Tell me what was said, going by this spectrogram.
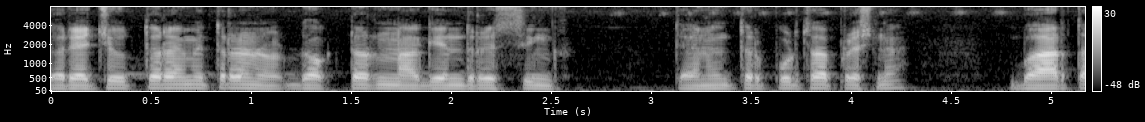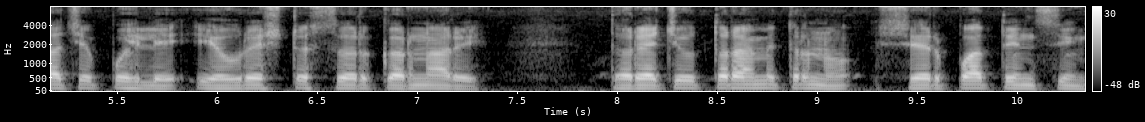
तर याचे उत्तर आहे मित्रांनो डॉक्टर नागेंद्र सिंग त्यानंतर पुढचा प्रश्न. भारताचे पहिले एव्हरेस्ट सर करणारे. तर याचे उत्तर आहे मित्रांनो शेर्पा तेनसिंग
